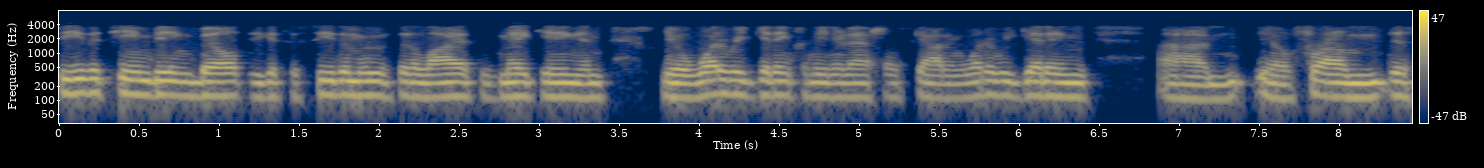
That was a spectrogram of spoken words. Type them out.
see the team being built. You get to see the moves that Elias is making, and you know what are we getting from the international scouting? What are we getting, um, you know, from this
